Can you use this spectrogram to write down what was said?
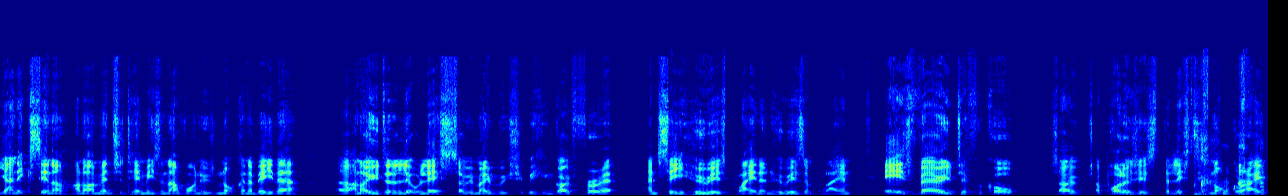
Jannik Sinner, I know I mentioned him. He's another one who's not going to be there. Uh, I know you did a little list, so we, maybe we should, we can go through it and see who is playing and who isn't playing. It is very difficult. So apologies, the list is not great.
